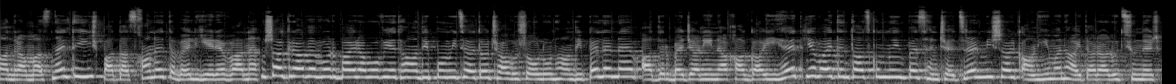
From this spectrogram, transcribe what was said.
մանրամասնել, թե ինչ պատասխան է տվել Երևանը։ Ուշագրավ է, որ Բայրամովի հետ հանդիպումից հետո Չավուշօղլուն հանդիպել է նաեւ Ադրբեջանի նախագահի հետ եւ այդ ընթացքում նույնպես հնչեցրել մի շարք անհիմն հայտարարություններ։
